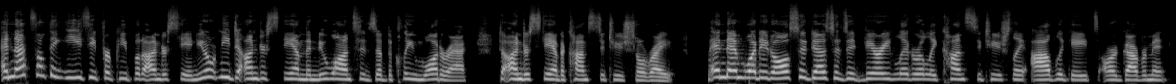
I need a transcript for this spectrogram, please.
And that's something easy for people to understand. You don't need to understand the nuances of the Clean Water Act to understand a constitutional right. And then what it also does is it very literally constitutionally obligates our government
